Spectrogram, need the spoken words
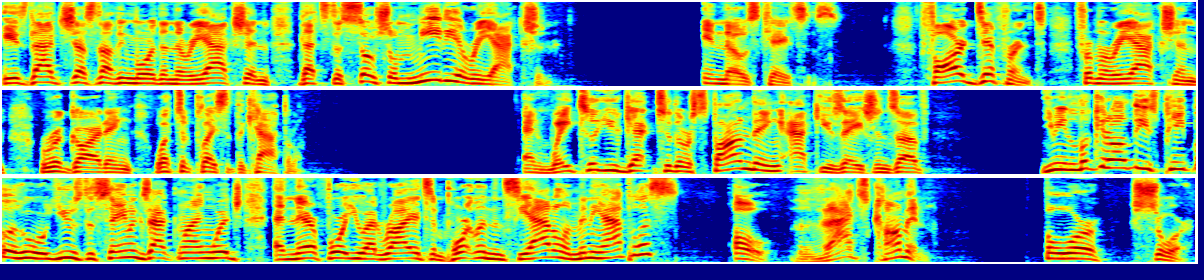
Is that just nothing more than the reaction that's the social media reaction in those cases? Far different from a reaction regarding what took place at the Capitol. And wait till you get to the responding accusations of, you mean look at all these people who use the same exact language and therefore you had riots in Portland and Seattle and Minneapolis? Oh, that's coming for sure.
